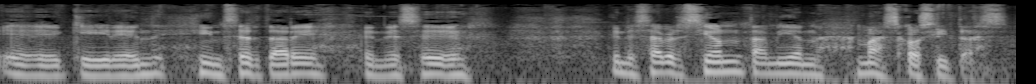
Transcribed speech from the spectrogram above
eh, que insertaré en, ese, en esa versión también más cositas.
